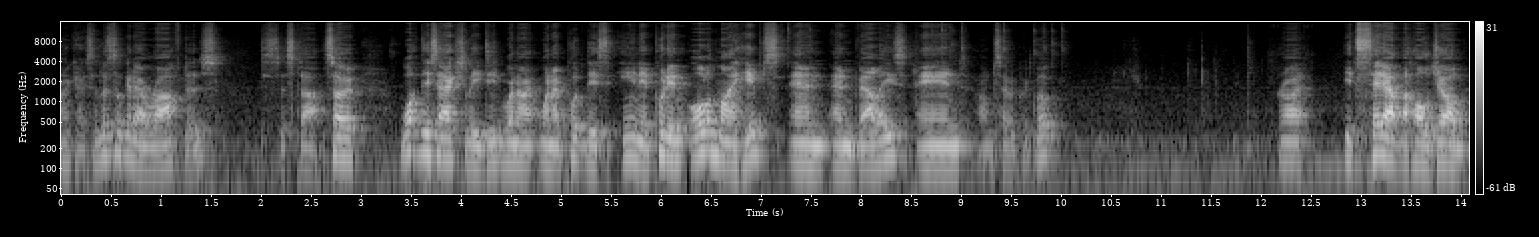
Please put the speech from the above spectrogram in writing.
Okay, so let's look at our rafters just to start. So what this actually did when I when I put this in, it put in all of my hips and, and valleys and I'll just have a quick look. Right, it set out the whole job.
